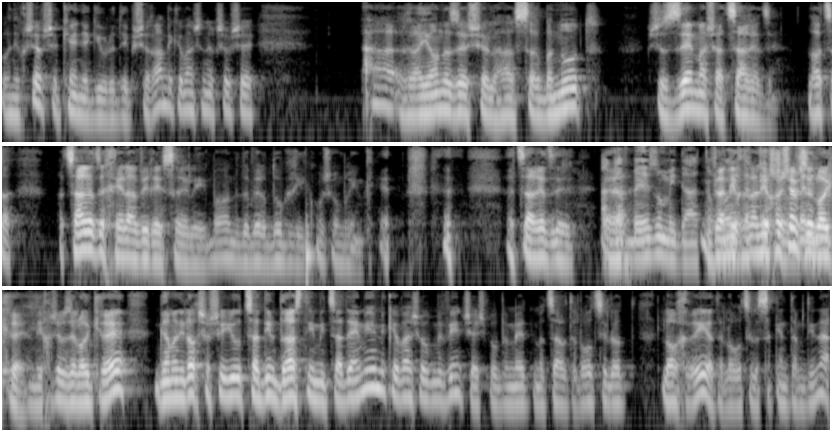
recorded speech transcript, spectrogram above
אבל אני חושב שכן יגיעו לידי פשרה, מכיוון שאני חושב שהרעיון הזה של הסרבנות, שזה מה שעצר את זה. לא עצר, עצר את זה חיל האוויר הישראלי. בואו נדבר דוגרי, כמו שאומרים, כן. עצר את זה. אגב, אה, באיזו מידה אתה רואה את הקשר בין... ואני חושב שזה לא יקרה. אני חושב שזה לא יקרה. גם אני לא חושב שיהיו צעדים דרסטיים מצד הימין, מכיוון שהוא מבין שיש פה באמת מצב, אתה לא רוצה להיות לא אחראי, אתה לא רוצה לסכן את המדינה.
